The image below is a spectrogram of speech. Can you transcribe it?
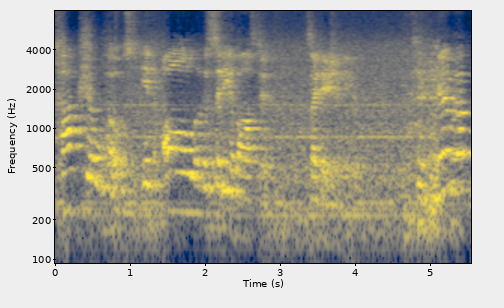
talk show host in all of the city of Austin. Citation needed. Give it up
